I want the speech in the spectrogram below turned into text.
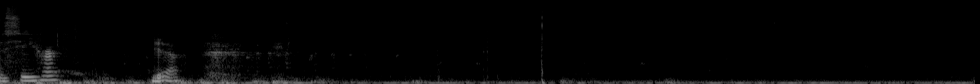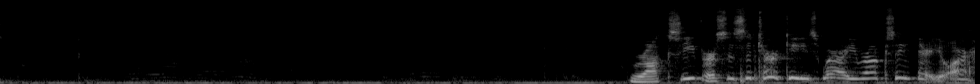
You see her? Yeah. Roxie versus the turkeys. Where are you, Roxie? There you are.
